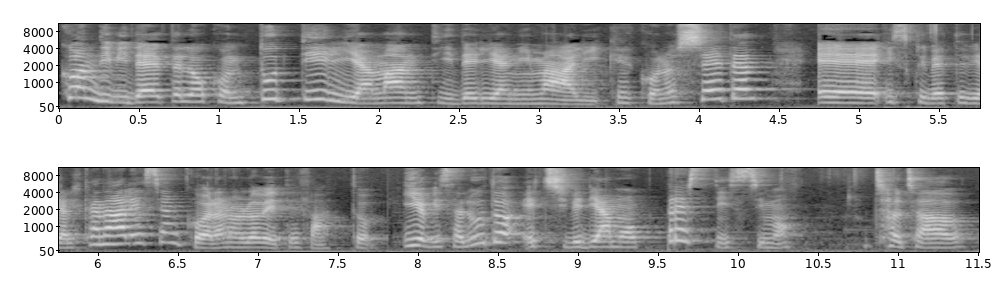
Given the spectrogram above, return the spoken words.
condividetelo con tutti gli amanti degli animali che conoscete e iscrivetevi al canale se ancora non lo avete fatto. Io vi saluto e ci vediamo prestissimo. Ciao ciao!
